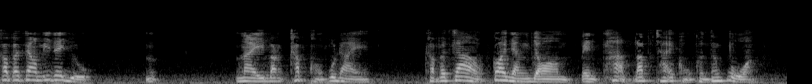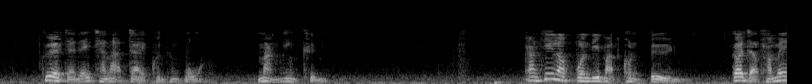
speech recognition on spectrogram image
ข้าพเจ้าไม่ได้อยู่ในบังคับของผู้ใดข้าพเจ้าก็ยังยอมเป็นทาสรับใช้ของคนทั้งปวง เพื่อจะได้ชนะใจคนทั้งปวงมากยิ่งขึ้น การที่เราปฏิบัติคนอื่น ก็จะทำให้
